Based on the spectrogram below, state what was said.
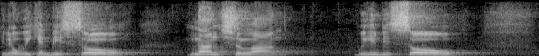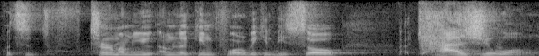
You know, we can be so nonchalant. We can be so, what's the term I'm, I'm looking for? We can be so casual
